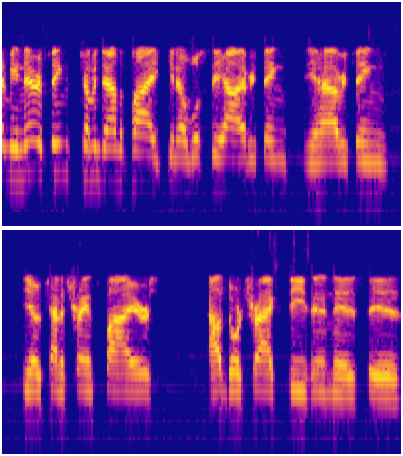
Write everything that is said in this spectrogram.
I mean, there are things coming down the pike. You know, we'll see how everything, you know, how everything, you know, kind of transpires. Outdoor track season is is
